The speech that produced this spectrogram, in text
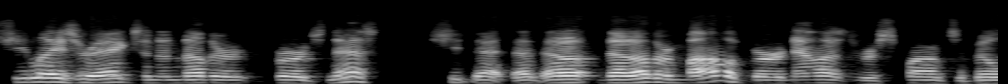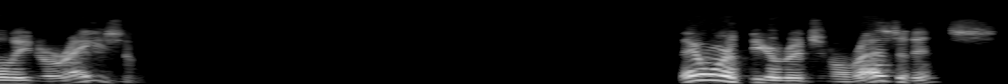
she lays her eggs in another bird's nest. She, that, that, uh, that other mama bird now has the responsibility to raise them. They weren't the original residents.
